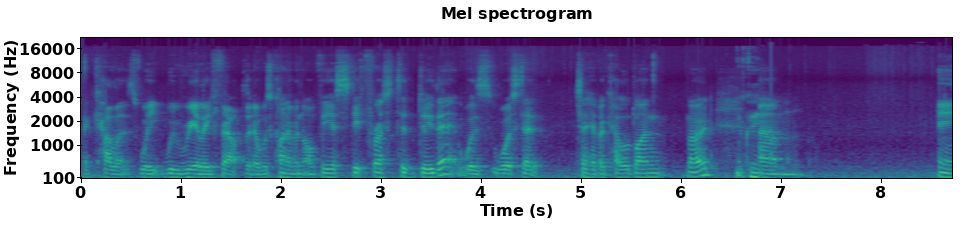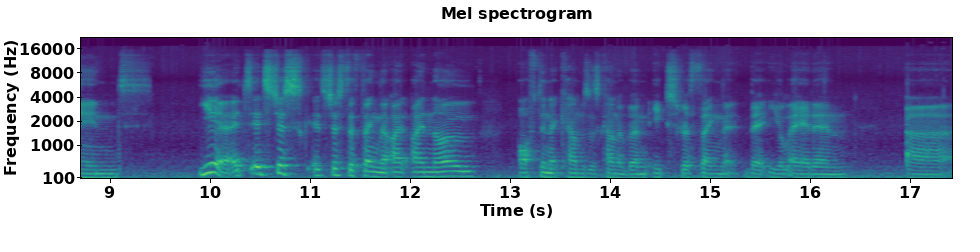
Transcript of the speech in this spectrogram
the colors, we, we really felt that it was kind of an obvious step for us to do that. Was was to to have a colorblind mode. Okay. Um, and yeah, it's it's just it's just a thing that I, I know often it comes as kind of an extra thing that, that you'll add in, uh,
